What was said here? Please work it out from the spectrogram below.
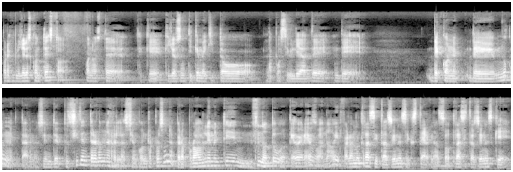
por ejemplo, yo les contesto, bueno, este, de que, que yo sentí que me quitó la posibilidad de, de, de, de no conectarme, de, pues sí de entrar a una relación con otra persona, pero probablemente no tuvo que ver eso, ¿no? Y fueron otras situaciones externas, otras situaciones que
